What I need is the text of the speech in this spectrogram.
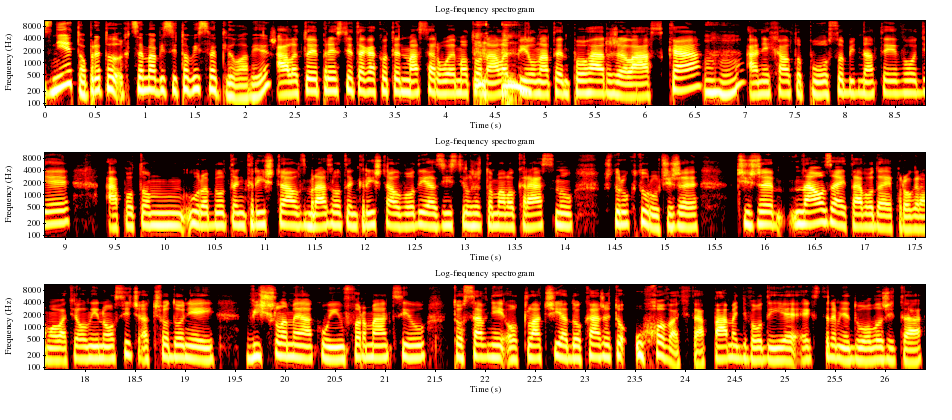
Znie to, preto chcem, aby si to vysvetlila, vieš? Ale to je presne tak, ako ten Masaruemo to nalepil na ten pohár, že láska uh-huh. a nechal to pôsobiť na tej vode a potom urobil ten kryštál, zmrazil ten kryštál vody a zistil, že to malo krásnu štruktúru. Čiže, čiže naozaj tá voda je programovateľný nosič a čo do nej vyšleme akú informáciu, to sa v nej otlačí a dokáže to uchovať. Tá pamäť vody je extrémne dôležitá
